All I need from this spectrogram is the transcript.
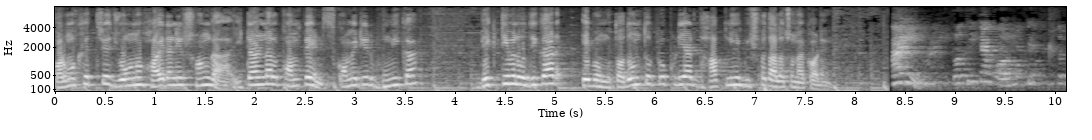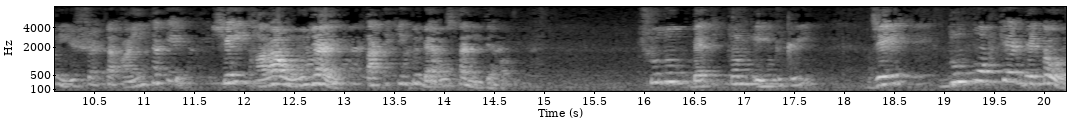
কর্মক্ষেত্রে যৌন হয়রানির সংজ্ঞা, ইটার্নাল কমপ্লেন্টস কমিটির ভূমিকা, ভিকটিমের অধিকার এবং তদন্ত প্রক্রিয়ার ধাপ নিয়ে বিশদ আলোচনা করেন। প্রতিটা কর্মক্ষেত্রে নিজস্ব একটা আইন থাকে, সেই ধারা অনুযায়ী তাকে কিন্তু ব্যবস্থা নিতে হবে। শুধু ব্যতিক্রম এইটুকুই যে দুপক্ষের ভেতর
